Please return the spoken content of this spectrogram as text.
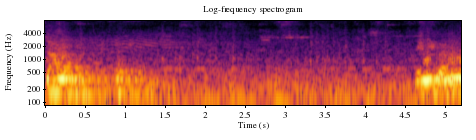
జామ దీన్ని కళ్ళు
